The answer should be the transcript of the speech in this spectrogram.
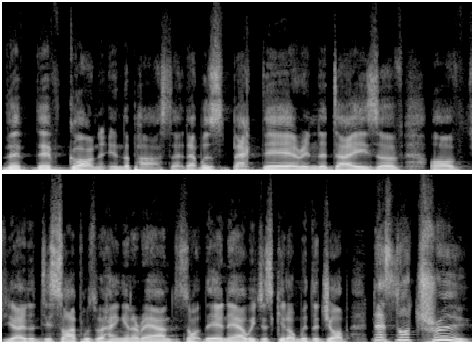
they've they've gone in the past. That that was back there in the days of of you know the disciples were hanging around. It's not there now. We just get on with the job. That's not true.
